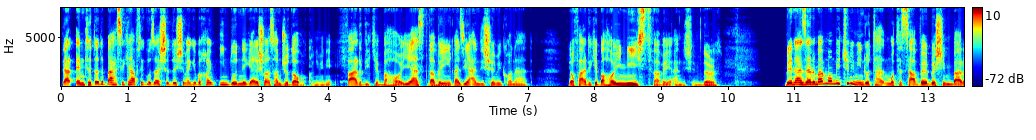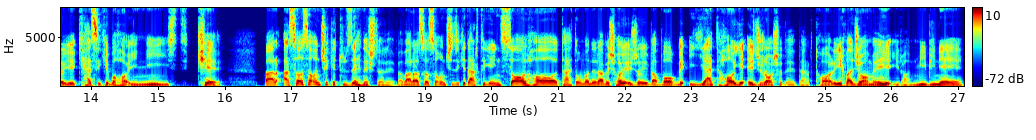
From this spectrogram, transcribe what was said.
در امتداد بحثی که هفته گذشته داشتیم اگه بخوایم این دو نگرش رو از هم جدا بکنیم یعنی فردی که بهایی است و به این قضیه اندیشه می‌کند یا فردی که بهایی نیست و به این اندیشه می‌کند. درست. به نظر من ما می‌تونیم این رو متصور بشیم برای کسی که بهایی نیست که بر اساس آنچه که تو ذهنش داره و بر اساس اون چیزی که در طی این سالها تحت عنوان روش های اجرایی و واقعیت های اجرا شده در تاریخ و جامعه ایران می‌بینه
